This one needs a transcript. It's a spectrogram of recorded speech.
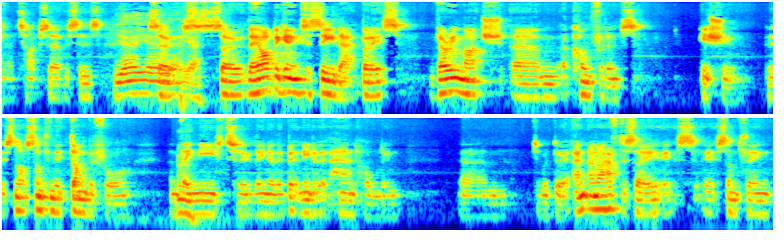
uh, type services. Yeah, yeah, so, yeah, yeah. So they are beginning to see that, but it's very much um, a confidence issue. It's not something they've done before, and mm. they need to. They know they need a bit of hand holding um, to do it. And and I have to say, it's it's something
